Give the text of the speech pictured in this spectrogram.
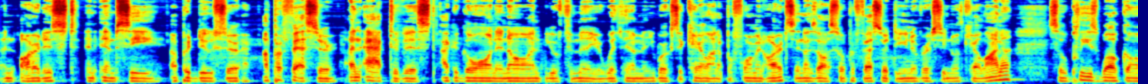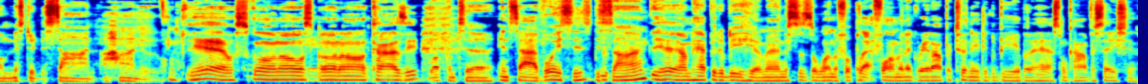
an artist, an MC, a producer, a professor, an activist. I could go on and on. You're familiar with him, and he works at Carolina Performing Arts and is also a professor at the University of North Carolina. So please welcome Mr. Dasan Ahanu. Yeah, what's going on? What's yeah. going on, Kazi? Welcome to Inside Voices, Dasan. Yeah, I'm happy to be here, man. This is a wonderful platform and a great opportunity to be able to have some conversation.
